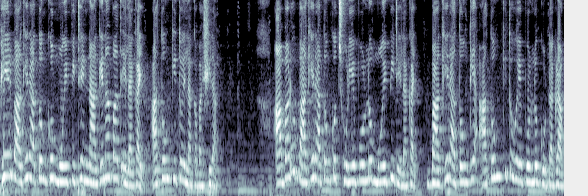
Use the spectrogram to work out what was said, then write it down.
ফের বাঘের আতঙ্ক মইপিঠের নাগেনাবাদ এলাকায়, আতঙ্কিত এলাকাবাসীরা। আবারও বাঘের আতঙ্ক ছড়িয়ে পড়ল মইপিট এলাকায়। বাঘের আতঙ্কে আতঙ্কিত হয়ে পড়ল গোটা গ্রাম।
